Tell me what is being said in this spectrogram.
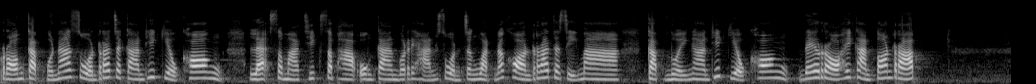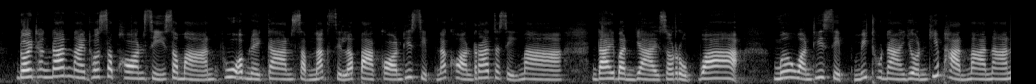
พร้อมกับหัวหน้าส่วนราชการที่เกี่ยวข้อง และสมาชิกสภาองค์การบริหารส่วนจังหวัดนครราชสีมา กับหน่วยงานที่เกี่ยวข้องได้รอให้การต้อนรับ โดยทางด้านนายทศพรศรีสมาน ผู้อำนวยการสำนักศิลปากรที่ 10 นครราชสีมา ได้บรรยายสรุปว่า เมื่อวันที่ 10 มิถุนายนที่ผ่านมานั้น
